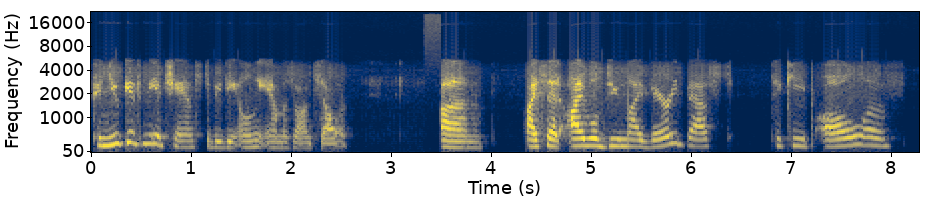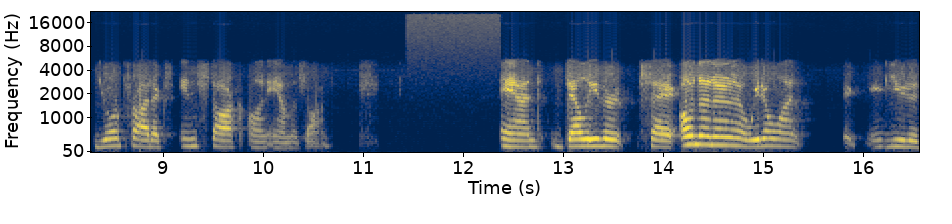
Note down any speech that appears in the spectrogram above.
Can you give me a chance to be the only Amazon seller? Um, I said, I will do my very best to keep all of your products in stock on Amazon. And they'll either say, oh, no, no, no, we don't want you to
